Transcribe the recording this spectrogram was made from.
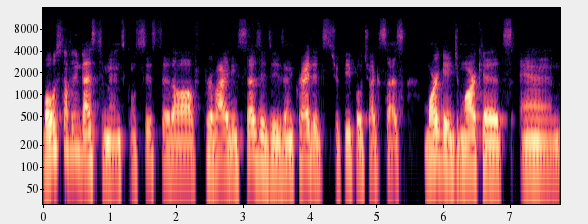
most of the investments consisted of providing subsidies and credits to people to access mortgage markets and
